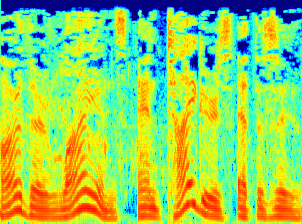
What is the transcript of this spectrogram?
Are there lions and tigers at the zoo?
